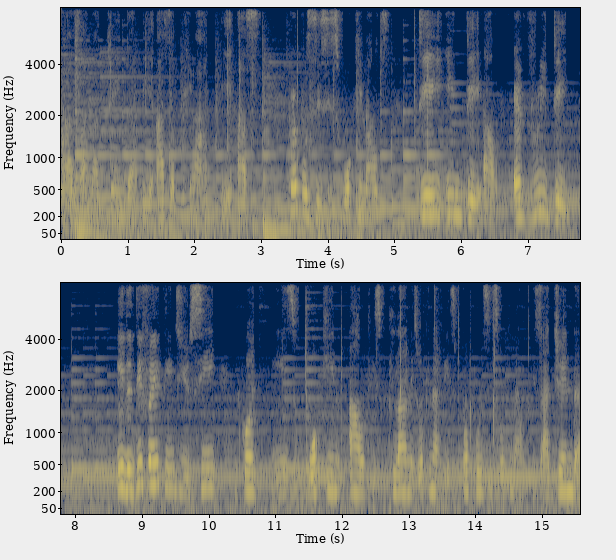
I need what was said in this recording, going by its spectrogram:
has an agenda, He has a plan, He has purposes He's working out day in, day out, every day. In the different things you see, God is working out His plan, is working out His purpose, is working out His agenda.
